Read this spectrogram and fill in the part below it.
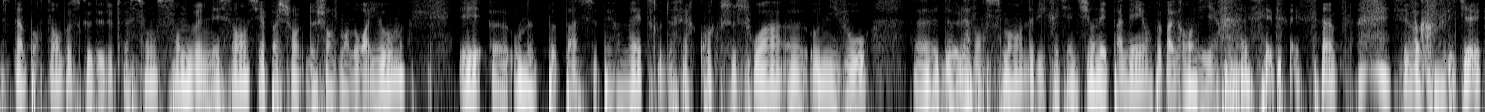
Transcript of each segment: c'est important parce que de toute façon, sans nouvelle naissance, il n'y a pas de changement de royaume et euh, on ne peut pas se permettre de faire quoi que ce soit euh, au niveau euh, de l'avancement de la vie chrétienne. Si on n'est pas né, on ne peut pas grandir. c'est très simple, c'est pas compliqué.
